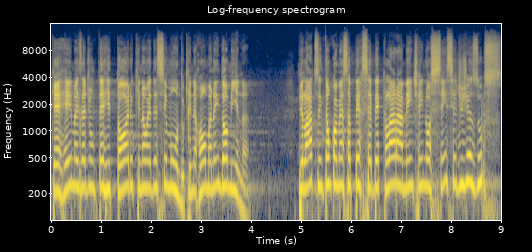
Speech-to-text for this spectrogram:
que é rei, mas é de um território que não é desse mundo, que Roma nem domina. Pilatos então começa a perceber claramente a inocência de Jesus.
